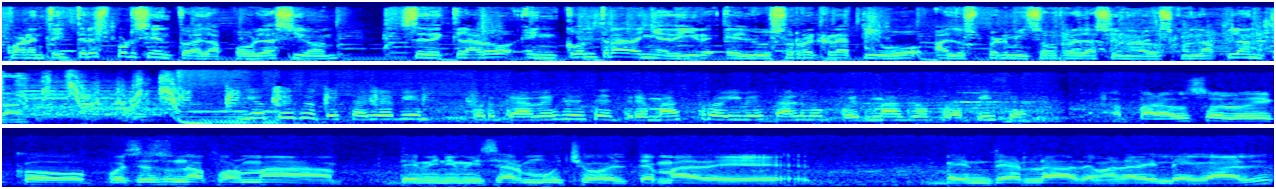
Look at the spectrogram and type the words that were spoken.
43% de la población se declaró en contra de añadir el uso recreativo a los permisos relacionados con la planta. Yo pienso que estaría bien, porque a veces entre más prohíbes algo, pues más lo propicias. Para uso lúdico, pues es una forma de minimizar mucho el tema de venderla de manera ilegal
